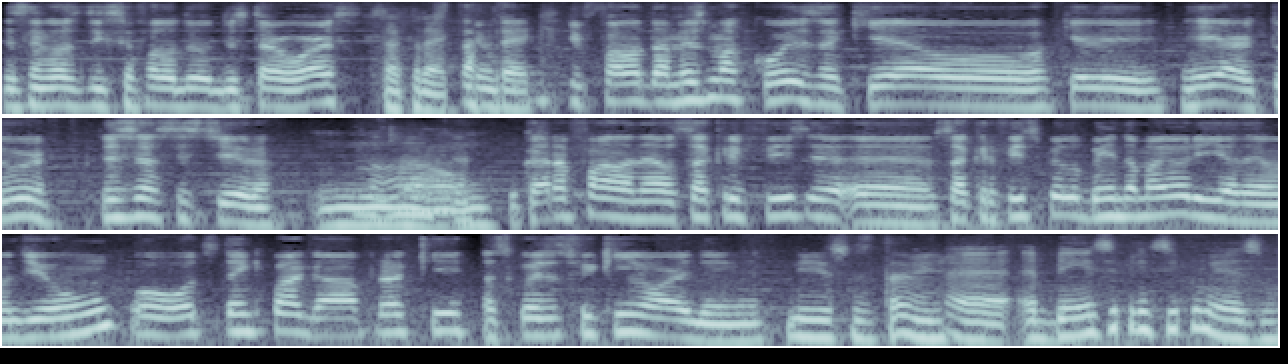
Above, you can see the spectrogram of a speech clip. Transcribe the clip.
Esse negócio de que você falou do, do Star Wars. Star Trek. Star Trek. que fala da mesma coisa, que é o aquele Rei Arthur. Vocês já assistiram? Não. O cara fala, né? O sacrifício, é, o sacrifício pelo bem da maioria, né? Onde um ou outro tem que pagar pra que as coisas fiquem em ordem, né? Isso, exatamente. É, é bem esse princípio mesmo.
